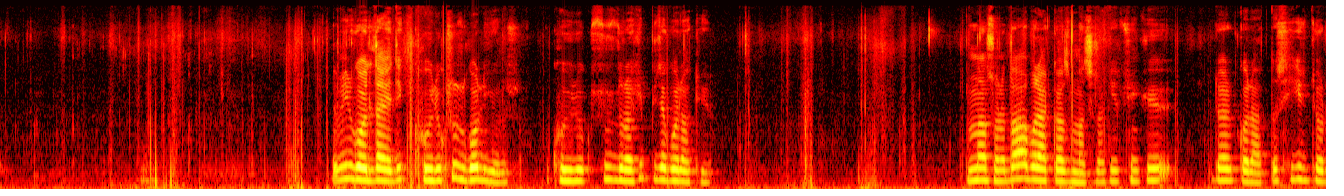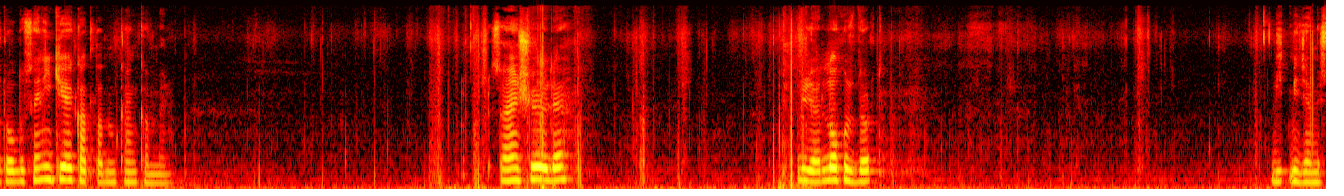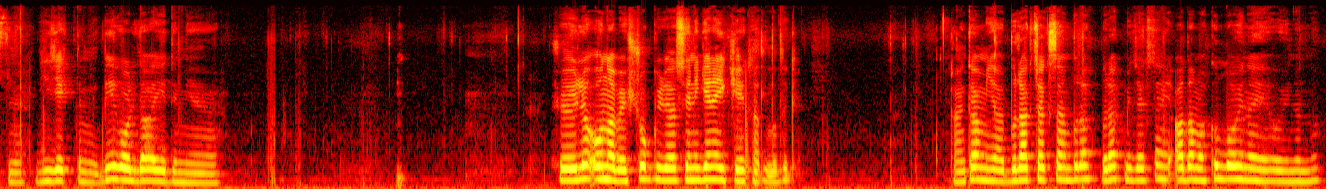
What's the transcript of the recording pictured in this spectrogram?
Bir goldeydik. Kuyruksuz gol yiyoruz. Kuyruksuz rakip bize gol atıyor. Bundan sonra daha bırakmaz maçı rakip. Çünkü 4 gol attı. 8-4 oldu. Seni 2'ye katladım kankam benim. Sen şöyle Güzel 9-4 Gitmeyeceğim üstüne. Diyecektim. Bir gol daha yedim ya. Şöyle 10'a 5 çok güzel. Seni gene 2'ye katladık. Kankam ya bırakacaksan bırak. Bırakmayacaksan adam akıllı oyna ya oyununu.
